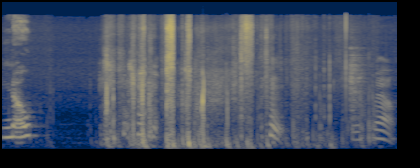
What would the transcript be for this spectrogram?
Nope. well.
